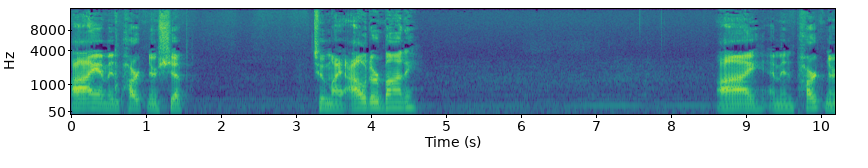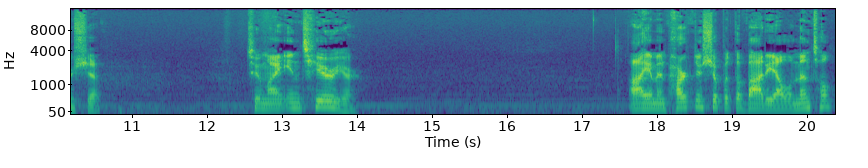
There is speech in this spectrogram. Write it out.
I am in partnership to my outer body. I am in partnership to my interior. I am in partnership with the body elemental.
